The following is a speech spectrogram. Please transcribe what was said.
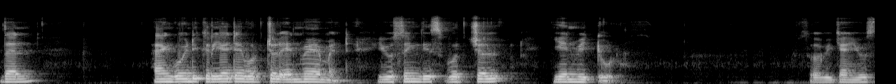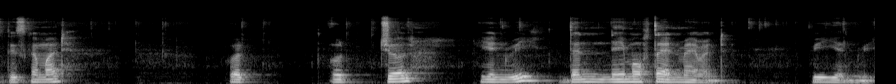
Then I am going to create a virtual environment using this virtual env tool. So we can use this command. Virtual env then name of the environment vnv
